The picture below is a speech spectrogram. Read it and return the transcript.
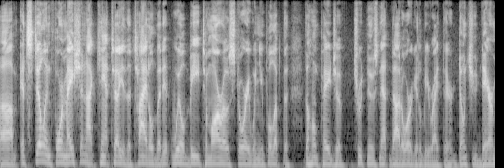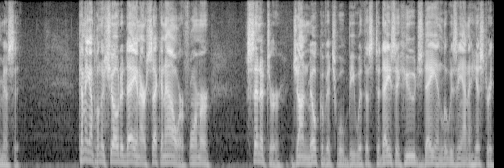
um, it's still in formation. I can't tell you the title, but it will be tomorrow's story when you pull up the, the homepage of truthnewsnet.org. It'll be right there. Don't you dare miss it. Coming up on the show today in our second hour, former Senator John Milkovich will be with us. Today's a huge day in Louisiana history.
